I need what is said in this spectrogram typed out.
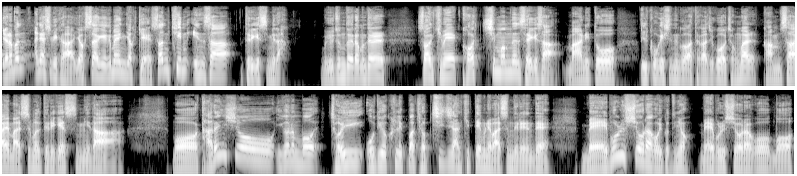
여러분 안녕하십니까 역사 개그맨 역계 썬킴 인사드리겠습니다. 뭐 요즘도 여러분들 썬킴의 거침없는 세계사 많이 또 읽고 계시는 것 같아가지고 정말 감사의 말씀을 드리겠습니다. 뭐 다른 쇼 이거는 뭐 저희 오디오 클립과 겹치지 않기 때문에 말씀드리는데 매불 쇼라고 있거든요. 매불 쇼라고 뭐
